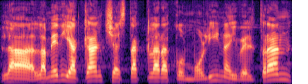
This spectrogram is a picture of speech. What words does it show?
La, la media cancha está clara con Molina y Beltrán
